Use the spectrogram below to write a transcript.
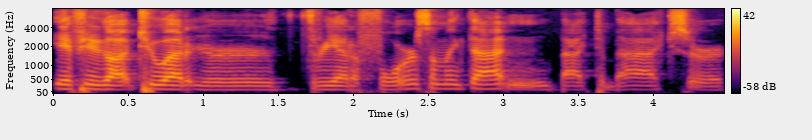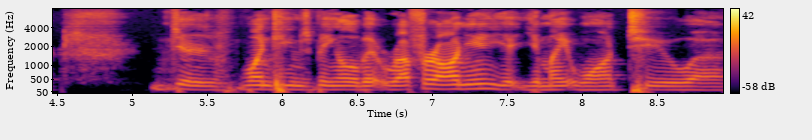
if you got two out of your three out of four or something like that, and back to backs, or one team's being a little bit rougher on you, you, you might want to. Uh,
